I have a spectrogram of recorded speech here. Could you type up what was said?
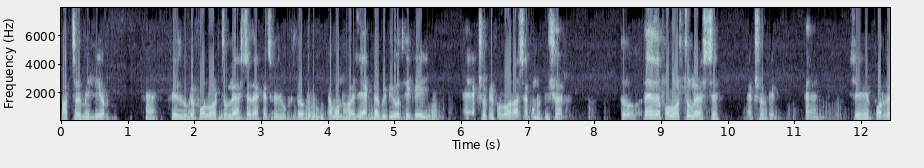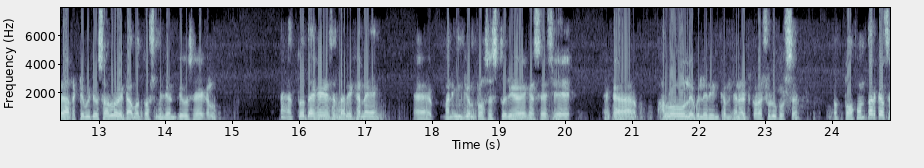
পাঁচ ছয় মিলিয়ন হ্যাঁ ফেসবুকে ফলোয়ার চলে আসছে। দেখা যাচ্ছে ফেসবুকে তো এমন হয় যে একটা ভিডিও থেকেই একশো কে ফলোয়ার আসা কোনো বিষয় না। তো দেখা যায় ফলোয়ার চলে আসছে একশো কে হ্যাঁ সে পরের আরেকটা ভিডিও ছাড়লো, এটা আবার দশ মিলিয়ন ভিউজ হয়ে গেল। হ্যাঁ তো দেখা গেছে তার এখানে মানে ইনকাম প্রসেস তৈরি হয়ে গেছে। সে একটা ভালো লেভেলের ইনকাম জেনারেট করা শুরু করছে। তখন তার কাছে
